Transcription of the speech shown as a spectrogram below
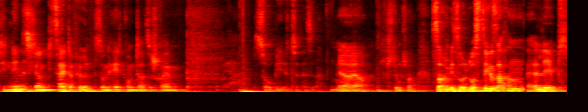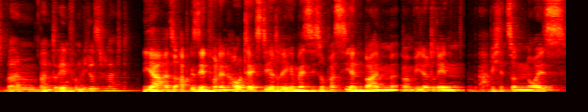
Die nehmen sich dann die Zeit dafür, so einen Hate-Kommentar zu schreiben. Pff, ja, so be it. Also. Ja, ja, stimmt schon. Hast du irgendwie so lustige Sachen erlebt beim, beim Drehen von Videos vielleicht? Ja, also abgesehen von den Outtakes, die halt regelmäßig so passieren beim, beim Videodrehen, habe ich jetzt so ein neues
